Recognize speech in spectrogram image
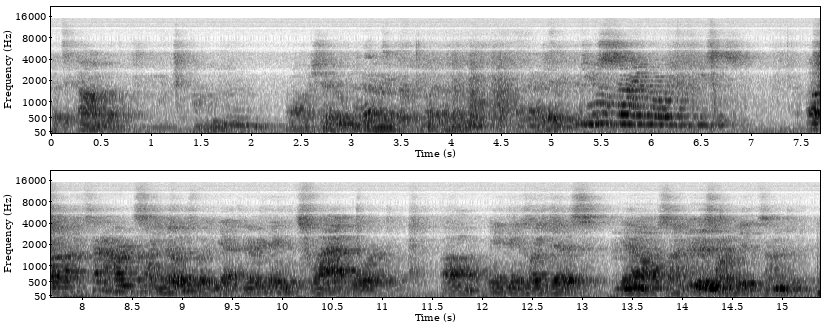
That's a combo. Oh, I should have opened it. Do you sign all your pieces? Uh, it's kind of hard to sign those, but yeah, everything that's flat or um, anything that's like this, yeah, I'll sign it. This one I did sign it.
